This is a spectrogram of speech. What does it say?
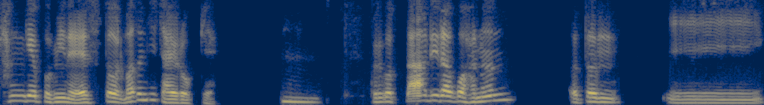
한계 범위 내에서도 얼마든지 자유롭게 음, 그리고 딸이라고 하는 어떤 이,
